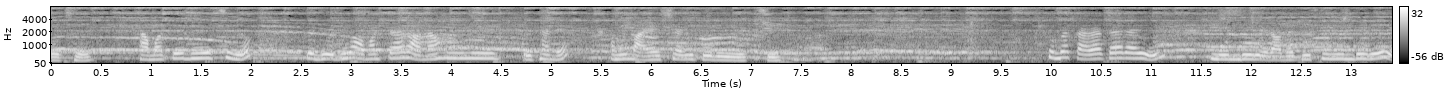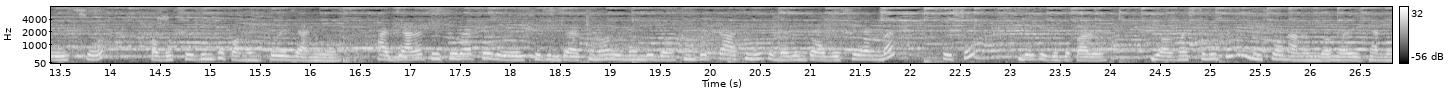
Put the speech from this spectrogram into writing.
বছর। আমাকেও দিয়েছিল। তো যদিও আমারটা আর আনা হয়নি এখানে, আমি মায়ের শাড়ি পরে এসেছি। তোমরা কারা কারা এই মন্দিরে, রাধাকৃষ্ণ মন্দিরে এসছো, অবশ্যই কিন্তু কমেন্ট করে জানিও। আর যারা ত্রিপুরাতে রয়েছে কিন্তু এখনও এই মন্দির দর্শন করতে আসেনি, তোমরা কিন্তু অবশ্যই একবার এসে দেখে যেতে পারো। জন্মাষ্টমীতে ভীষণ আনন্দ হয় এখানে।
